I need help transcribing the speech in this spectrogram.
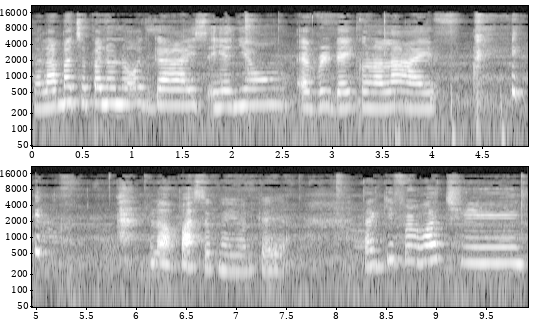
Salamat sa panonood, guys. Ayan yung everyday ko na life. Wala pasok ngayon kaya. Thank you for watching.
